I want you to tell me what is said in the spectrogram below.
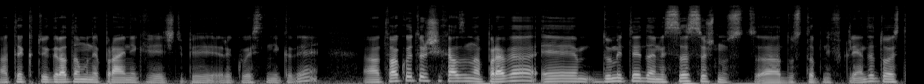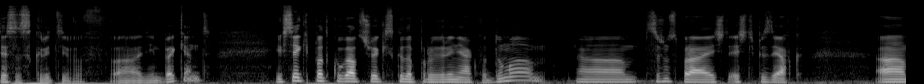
а, тъй като играта му не прави никакви HTTP реквести никъде. А, това, което реших аз да направя е думите да не са всъщност а, достъпни в клиента, т.е. те са скрити в а, един бекенд. И всеки път, когато човек иска да провери някаква дума, а, всъщност прави HTTP заявка. А,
